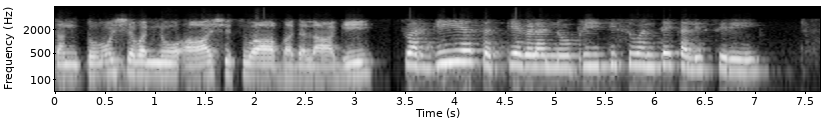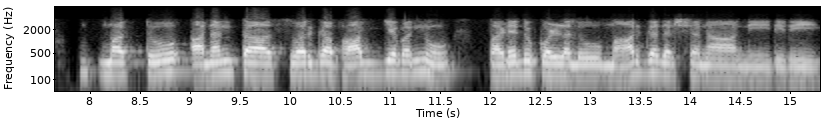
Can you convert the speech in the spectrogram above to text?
ಸಂತೋಷವನ್ನು ಆಶಿಸುವ ಬದಲಾಗಿ ಸ್ವರ್ಗೀಯ ಸತ್ಯಗಳನ್ನು ಪ್ರೀತಿಸುವಂತೆ ಕಲಿಸಿರಿ. ಮತ್ತು ಅನಂತ ಸ್ವರ್ಗ ಭಾಗ್ಯವನ್ನು ಪಡೆದುಕೊಳ್ಳಲು ಮಾರ್ಗದರ್ಶನ ನೀಡಿರಿ.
